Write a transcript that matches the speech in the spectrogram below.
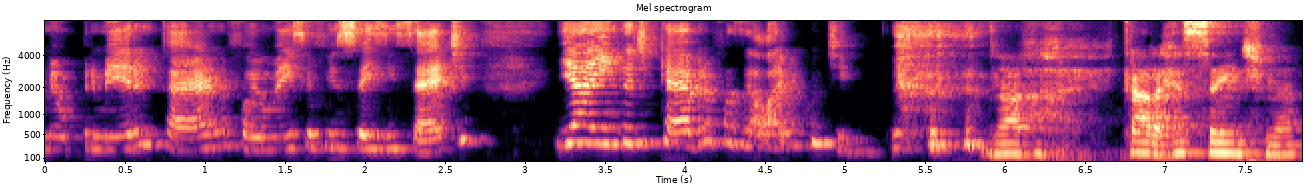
meu primeiro interno, foi o mês que eu fiz 6 em 7. E ainda de quebra fazer a live contigo. Ai, cara, recente, né?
